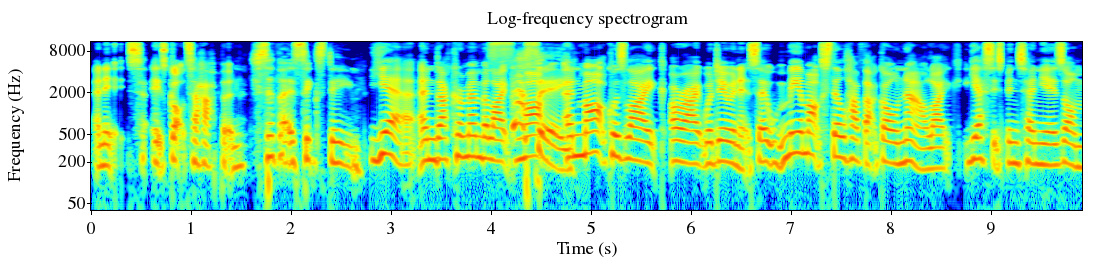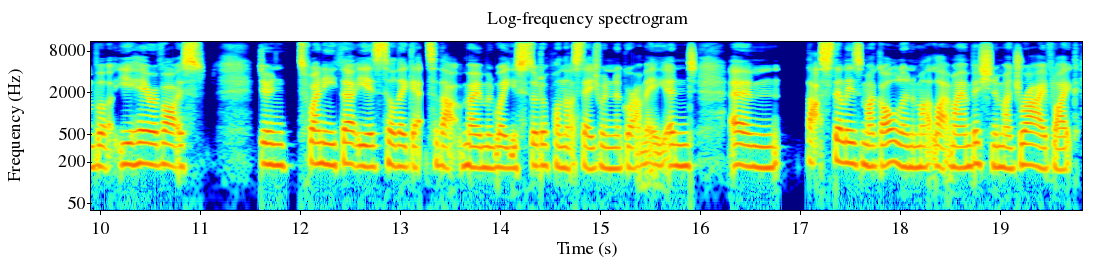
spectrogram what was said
and it's it's got to happen." you said that at 16. Yeah, and I can remember like Mark and Mark was like, "All right, we're doing it." So me and Mark still have that goal now. Like, yes, it's been 10 years on, but you hear of artists doing 20, 30 years till they get to that moment where you stood up on that stage winning a Grammy and um that still is my goal and my, like my ambition and my drive. Like,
